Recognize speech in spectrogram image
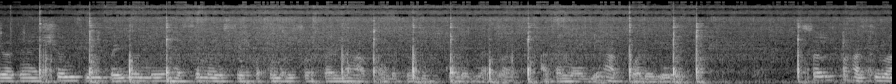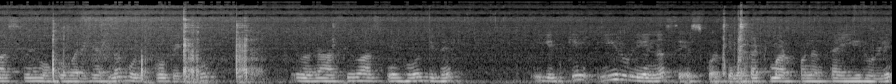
ಇವಾಗ ಶುಂಠಿ, ಬೆಳ್ಳುಳ್ಳಿ, ಹಸಿಮೆಣಸು, ಕೊತ್ತಂಬರಿ ಸೊಪ್ಪೆಲ್ಲ ಹಾಕ್ಕೊಂಡ್ಬಿಟ್ಟು ರುಬ್ಕೊಂಡಿದ್ನಲ್ವ ಅದನ್ನು ಇಲ್ಲಿ ಹಾಕ್ಕೊಂಡಿದ್ದೀನಿ. ಸ್ವಲ್ಪ ಹಸಿ ವಾಸನೆ ಹೋಗೋವರೆಗೆ ಅದನ್ನ ಹುರ್ಕೋಬೇಕು. ಇವಾಗ ಹಸಿ ವಾಸನೆ ಹೋಗಿದೆ. ಈಗ ಇದಕ್ಕೆ ಈರುಳ್ಳಿಯನ್ನು ಸೇರಿಸ್ಕೊಳ್ತೀನಿ. ಕಟ್ ಮಾಡ್ಕೊಂಡಂಥ ಈರುಳ್ಳಿ.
